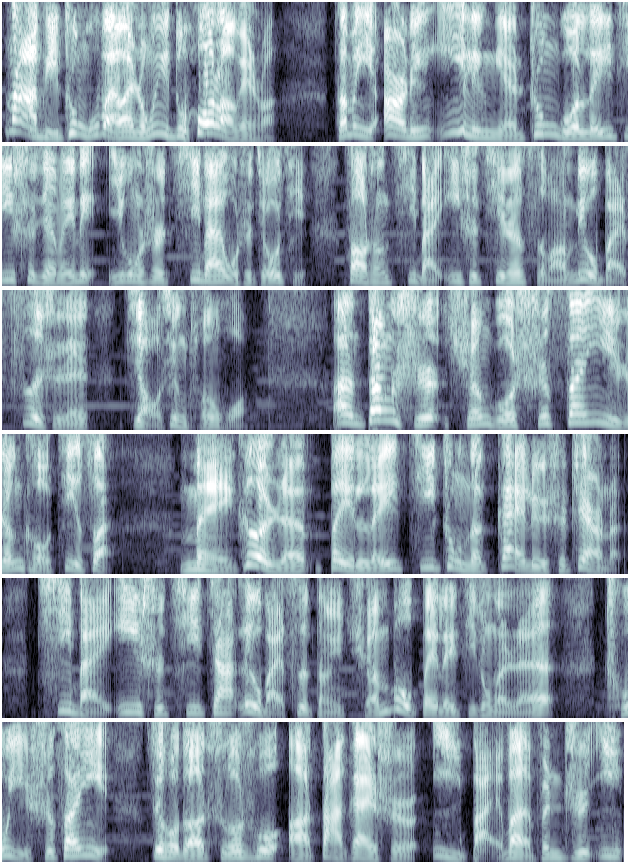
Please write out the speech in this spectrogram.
那比中五百万容易多了，我跟你说，咱们以二零一零年中国雷击事件为例，一共是七百五十九起，造成七百一十七人死亡，六百四十人侥幸存活。按当时全国十三亿人口计算，每个人被雷击中的概率是这样的：七百一十七加六百四等于全部被雷击中的人除以十三亿，最后得得出啊，大概是一百万分之一。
